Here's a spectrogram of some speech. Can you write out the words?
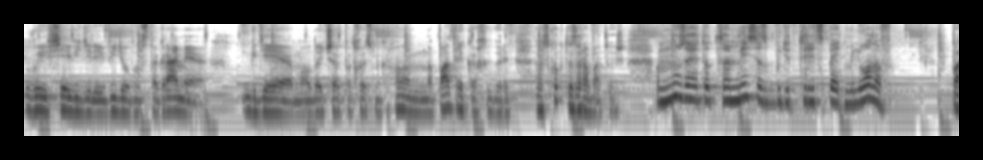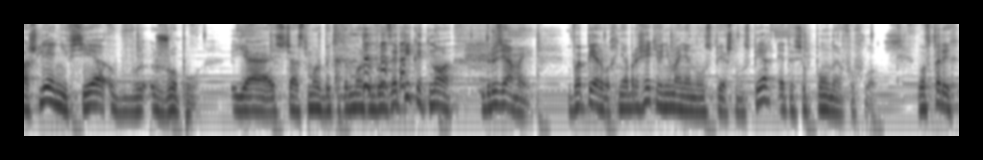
вы все видели видео в Инстаграме, где молодой человек подходит с микрофоном на Патриках и говорит, а сколько ты зарабатываешь? Ну, за этот месяц будет 35 миллионов. Пошли они все в жопу. Я сейчас, может быть, это можно будет запикать, но, друзья мои, во-первых, не обращайте внимания на успешный успех, это все полное фуфло. Во-вторых,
